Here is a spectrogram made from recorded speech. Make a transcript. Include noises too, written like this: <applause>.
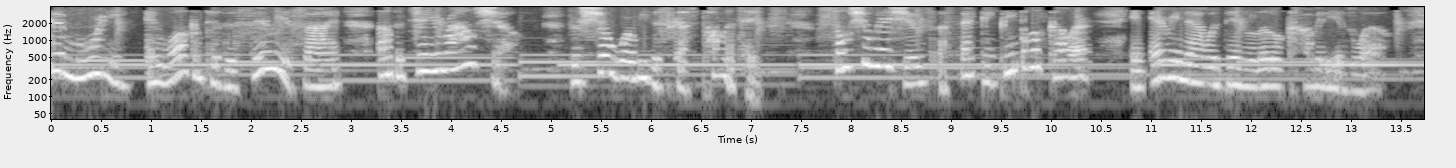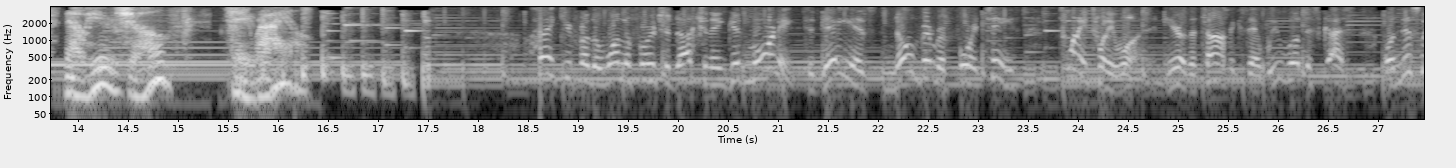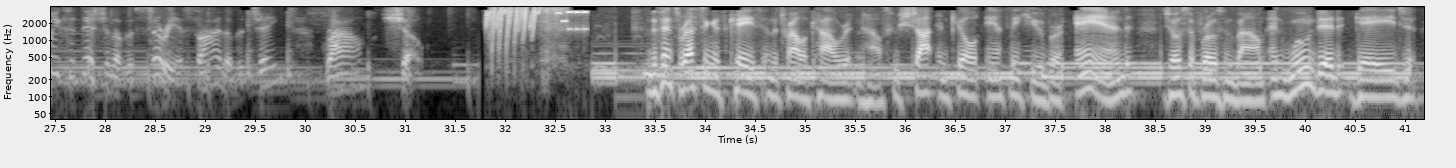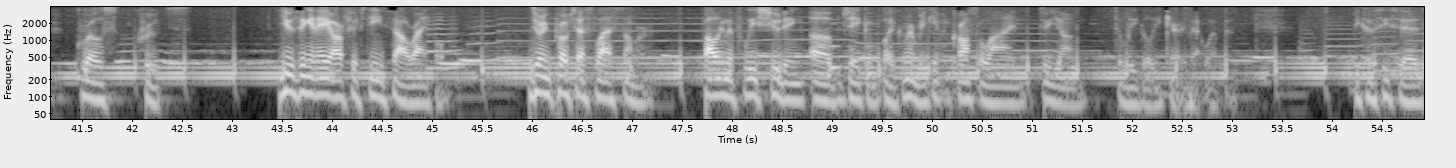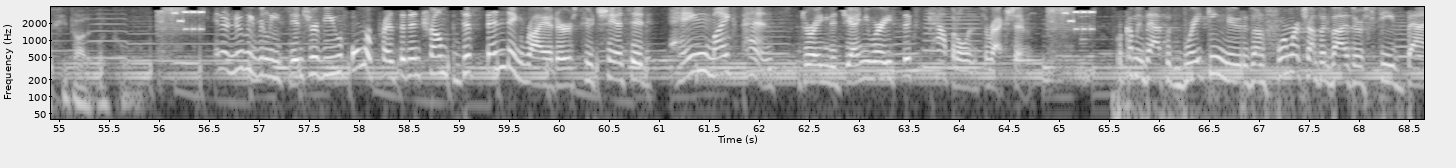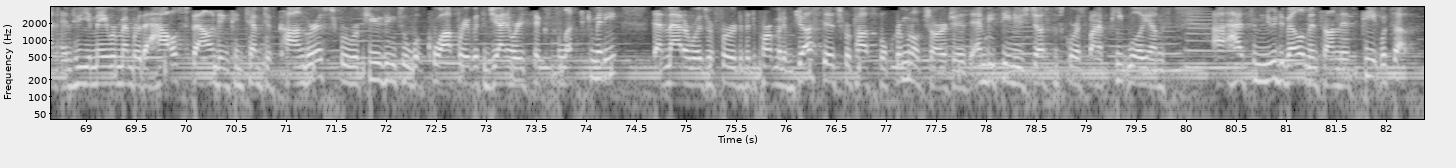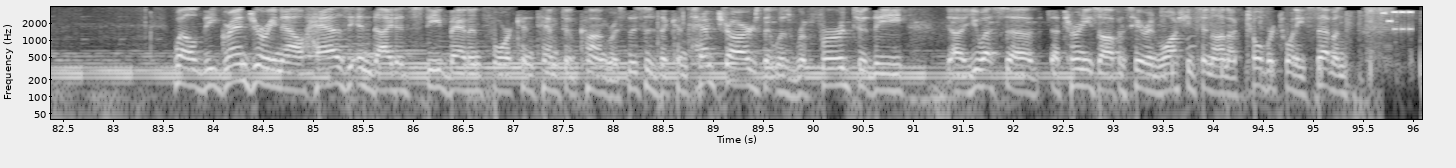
Good morning and welcome to the serious side of the Jay Ryle Show, the show where we discuss politics, social issues affecting people of color, and every now and then a little comedy as well. Now here's your host, Jay Ryle. Thank you for the wonderful introduction and good morning. Today is November 14th, 2021. And here are the topics that we will discuss on this week's edition of the serious side of the Jay Ryle Show. The defense resting its case in the trial of Kyle Rittenhouse, who shot and killed Anthony Huber and Joseph Rosenbaum and wounded Gage Gross Krutz using an AR-15 style rifle during protests last summer following the police shooting of Jacob Blake. Remember, he came across the line too young to legally carry that weapon because he says he thought it looked cool. In a newly released interview, former President Trump defending rioters who chanted, hang Mike Pence during the January 6th Capitol insurrection. We're coming back with breaking news on former Trump advisor Steve Bannon, who you may remember the House found in contempt of Congress for refusing to cooperate with the January 6th Select Committee. That matter was referred to the Department of Justice for possible criminal charges. NBC News Justice correspondent Pete Williams uh, has some new developments on this. Pete, what's up? Well, the grand jury now has indicted Steve Bannon for contempt of Congress. This is the contempt charge that was referred to the uh, U.S. Uh, Attorney's Office here in Washington on October 27th.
